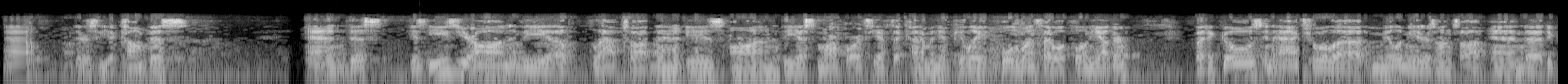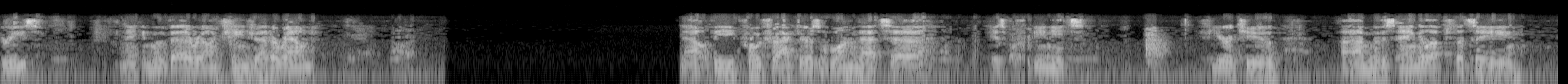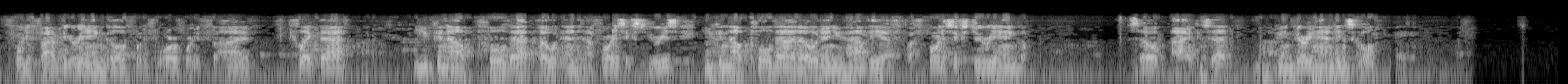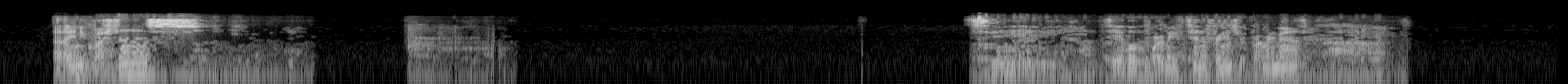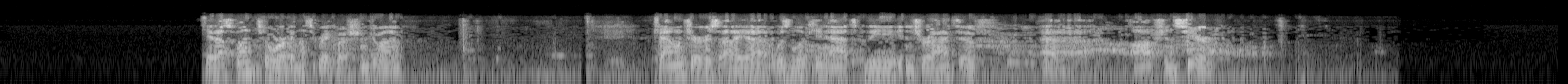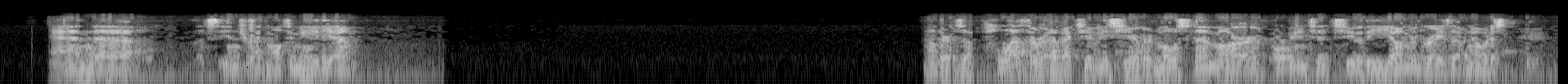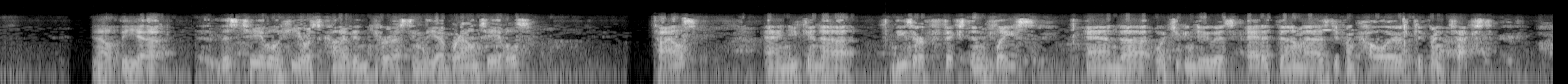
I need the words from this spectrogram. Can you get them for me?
Now, there's the compass, and this is easier on the uh, laptop than it is on the uh, smartboard. You have to kind of manipulate, hold one side while pulling the other. But it goes in actual uh, millimeters on top and uh, degrees. And you can move that around, change that around. Now, the protractor is one that uh, is pretty neat. If you were to uh, move this angle up, to let's say 45 degree angle, 44, 45, click that, you can now pull that out and have 46 degrees. You can now pull that out and you have the uh, 46 degree angle. So I consider that being very handy in school. Uh, any questions? Let's Table for maybe 10 frames for primary math. Yeah, that's one to work, and that's a great question, Joanne. Counters, I uh, was looking at the interactive uh, options here. And uh, let's see, interact multimedia. Now there's a plethora of activities here, but most of them are oriented to the younger grades I've noticed. Now the uh, this table here was kind of interesting. The uh, brown tables, tiles, and you can uh, these are fixed in place. And uh, what you can do is edit them as different colors, different text,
